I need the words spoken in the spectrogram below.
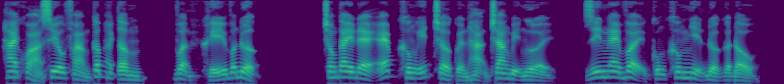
hai khỏa siêu phàm cấp hạch tâm, vận khí vẫn được. Trong tay đè ép không ít chờ quyền hạn trang bị người, Jin nghe vậy cũng không nhịn được gật đầu,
